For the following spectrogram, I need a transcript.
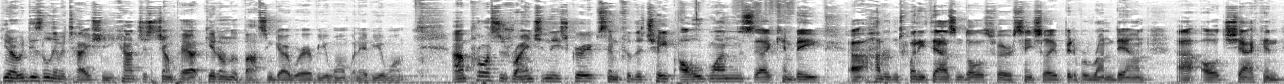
you know it is a limitation. You can't just jump out, get on the bus, and go wherever you want, whenever you want. Um, prices range in these groups, and for the cheap old ones, uh, can be uh, $120,000 for essentially a bit of a rundown uh, old shack, and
